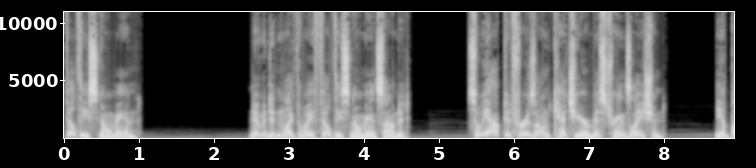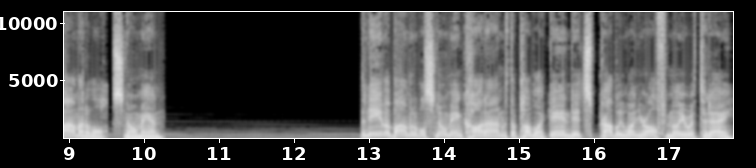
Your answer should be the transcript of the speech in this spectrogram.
filthy snowman. Newman didn't like the way filthy snowman sounded, so he opted for his own catchier mistranslation, the Abominable Snowman. The name Abominable Snowman caught on with the public, and it's probably one you're all familiar with today.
